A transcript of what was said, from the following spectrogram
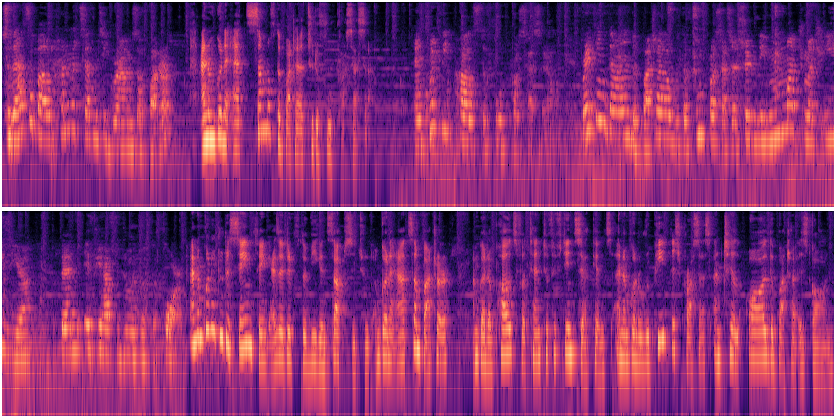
So that's about 170 grams of butter. And I'm going to add some of the butter to the food processor. And quickly pulse the food processor. Breaking down the butter with the food processor is certainly much, much easier than if you have to do it with the fork. And I'm going to do the same thing as I did with the vegan substitute. I'm going to add some butter, I'm going to pulse for 10 to 15 seconds, and I'm going to repeat this process until all the butter is gone.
